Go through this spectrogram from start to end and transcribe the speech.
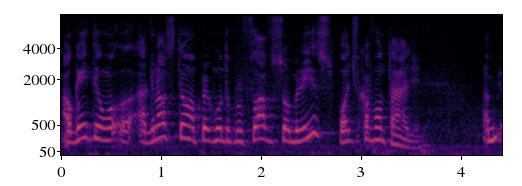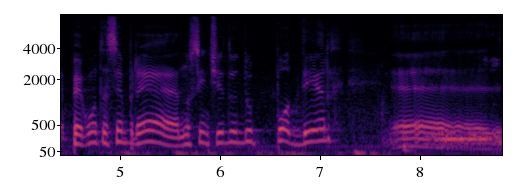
Alguém tem uma... Agnaldo, você tem uma pergunta para o Flávio sobre isso? Pode ficar à vontade. A minha pergunta sempre é no sentido do poder é,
